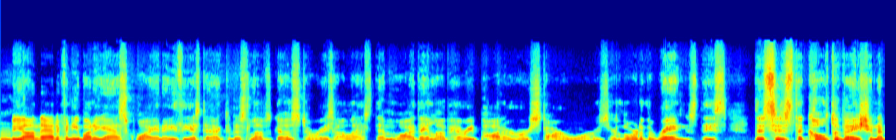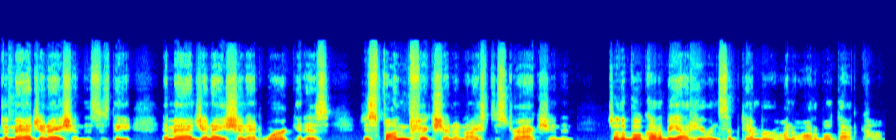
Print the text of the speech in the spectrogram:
Hmm. Beyond that, if anybody asks why an atheist activist loves ghost stories, I'll ask them why they love Harry Potter or Star Wars or Lord of the Rings. These, this is the cultivation of imagination. This is the imagination at work. It is just fun fiction, a nice distraction. And so the book ought to be out here in September on audible.com.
